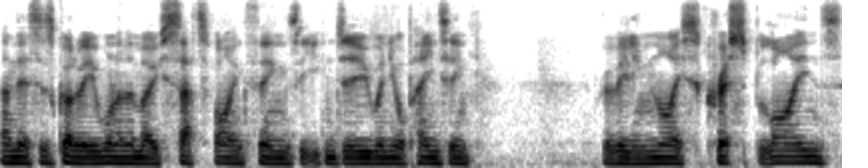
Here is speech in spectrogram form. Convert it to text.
And this has got to be one of the most satisfying things that you can do when you're painting, revealing nice crisp lines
